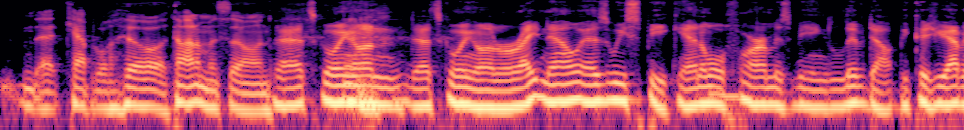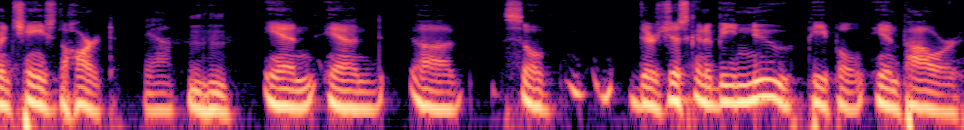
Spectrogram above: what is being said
that Capitol Hill autonomous zone. That's going on. That's going on right now as we speak. Animal Farm is being lived out because you haven't changed the heart, Yeah. and and uh, so there's just going to be new people in power.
